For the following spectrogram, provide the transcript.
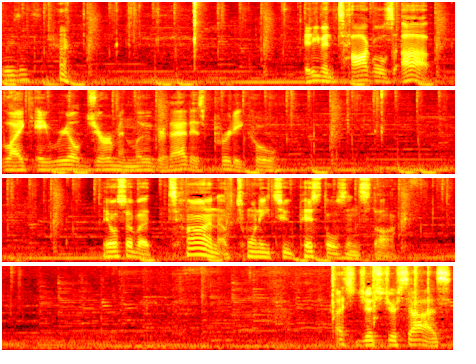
reasons. It even toggles up like a real German Luger. That is pretty cool. They also have a ton of 22 pistols in stock. That's just your size.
